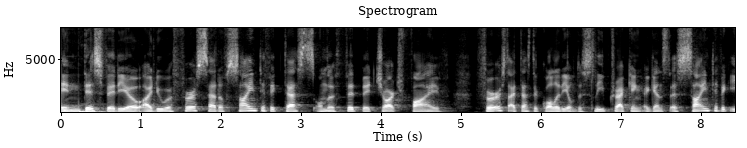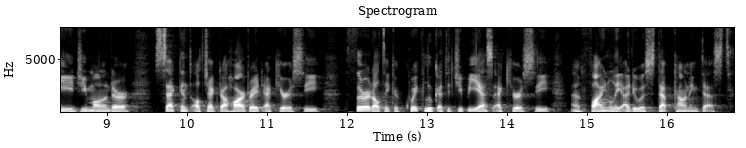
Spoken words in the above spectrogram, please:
In this video, I do a first set of scientific tests on the Fitbit Charge 5. First, I test the quality of the sleep tracking against a scientific EEG monitor. Second, I'll check the heart rate accuracy. Third, I'll take a quick look at the GPS accuracy. And finally, I do a step counting test.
